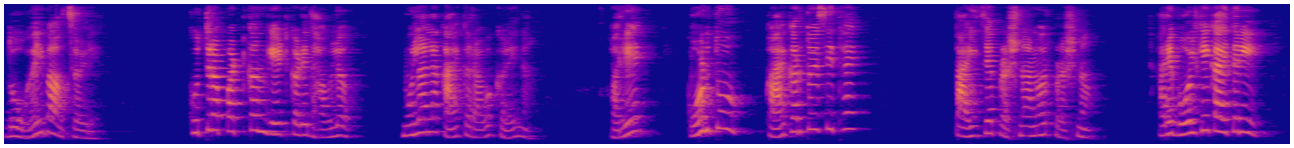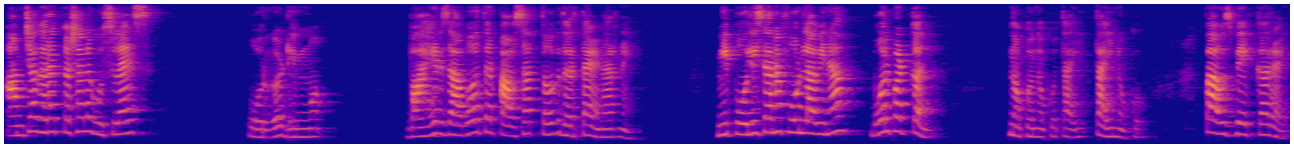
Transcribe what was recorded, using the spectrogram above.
दोघंही बावचळले कुत्र पटकन गेटकडे धावलं. मुलाला काय करावं कळेना. अरे कोण तू? काय करतोयस इथे? ताईचे प्रश्नांवर प्रश्न. अरे बोल की काहीतरी. आमच्या घरात कशाला घुसलायस? पोरग ढिम्म. बाहेर जावं तर पावसात तग धरता येणार नाही. मी पोलिसांना फोन लावी ना बोल पटकन. नको नको ताई. ताई नको. पाऊस बेकार आहे.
